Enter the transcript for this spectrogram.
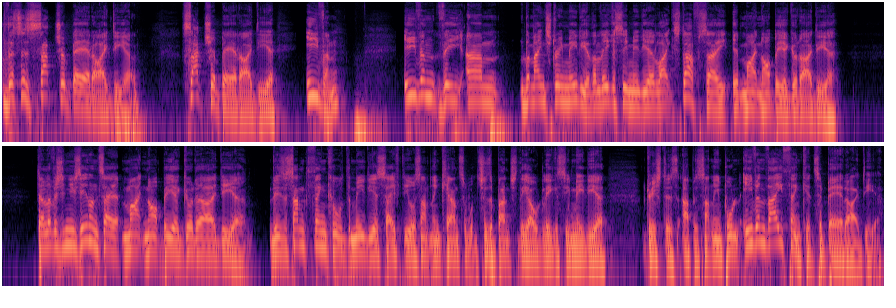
this is such a bad idea, such a bad idea. Even, even the um, the mainstream media, the legacy media, like stuff, say it might not be a good idea. Television New Zealand say it might not be a good idea. There's something called the Media Safety or something Council, which is a bunch of the old legacy media dressed as up as something important, even they think it's a bad idea.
